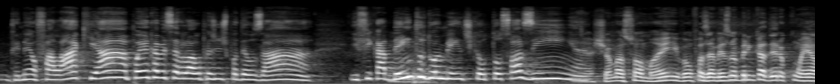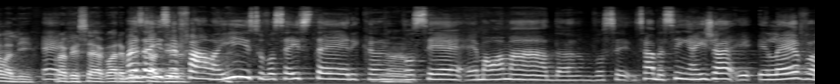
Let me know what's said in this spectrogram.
Entendeu? Falar que, ah, põe a cabeceira logo pra gente poder usar e ficar dentro do ambiente que eu tô sozinha. É, chama a sua mãe e vamos fazer a mesma brincadeira com ela ali. Pra ver se agora é Mas aí brincadeira. você fala isso, você é histérica, você é, é mal amada, você, sabe assim, aí já eleva,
